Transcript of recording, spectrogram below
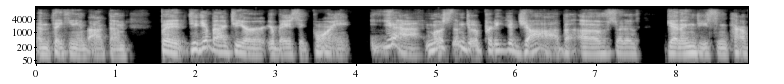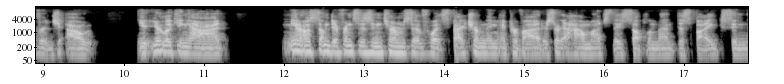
and thinking about them. But to get back to your your basic point, yeah, most of them do a pretty good job of sort of getting decent coverage out. You're looking at you know some differences in terms of what spectrum they may provide or sort of how much they supplement the spikes in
